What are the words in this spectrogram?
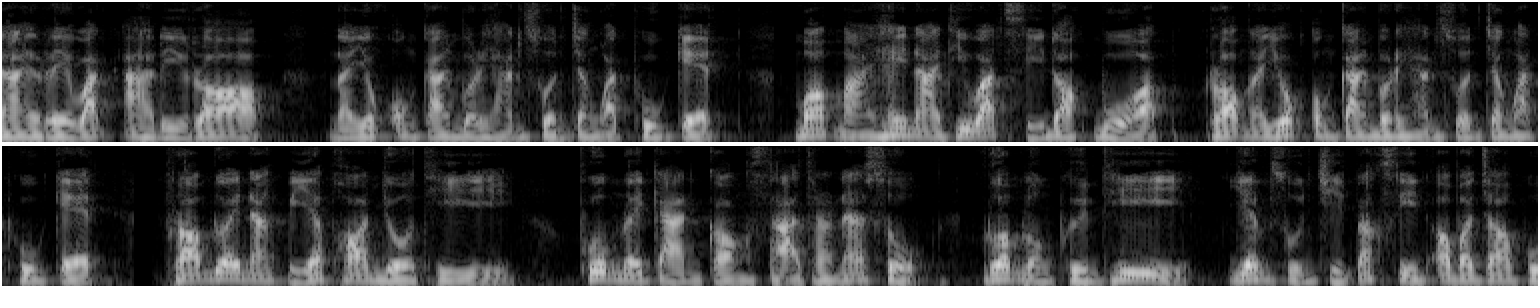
นายเรวัตอารีรอบ นายกองค์การบริหารส่วนจังหวัดภูเก็ต มอบหมายให้นายที่วัดศรีดอกบวบ รองนายกองค์การบริหารส่วนจังหวัดภูเก็ต พร้อมด้วยนางปิยพรโยธี ผู้อำนวยการกองสาธารณสุข ร่วมลงพื้นที่เยี่ยมศูนย์ฉีดวัคซีนอบจภู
